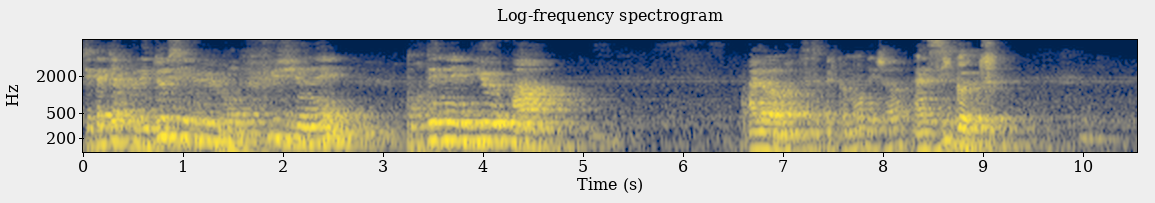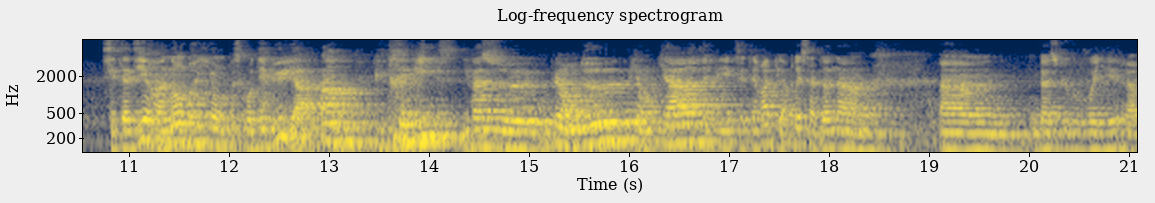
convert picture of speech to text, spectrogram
C'est-à-dire que les deux cellules vont fusionner pour donner lieu à. Alors, ça s'appelle comment déjà? Un zygote. C'est-à-dire un embryon. Parce qu'au début, il y a un, puis très vite, il va se couper en deux, puis en quatre, et puis etc. Puis après, ça donne un. un ben, ce que vous voyez là.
